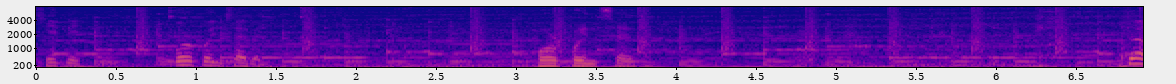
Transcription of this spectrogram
City. 4.7. 4.7. Ito.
